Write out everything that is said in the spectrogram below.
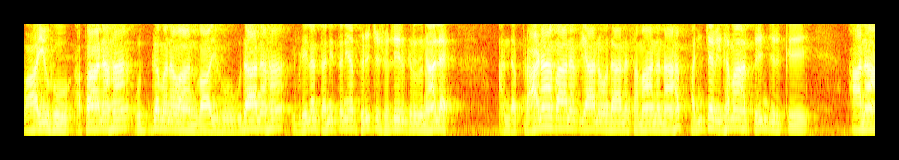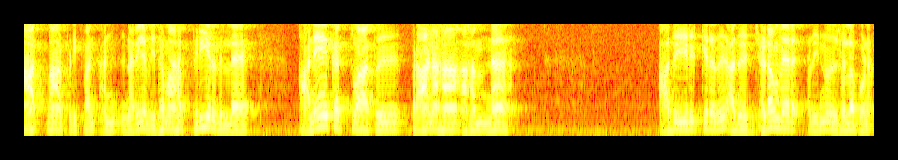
வாயு அபானஹா உத்கமனவான் வாயு உதானஹா இப்படிலாம் தனித்தனியாக பிரித்து சொல்லியிருக்கிறதுனால அந்த பிராணாபான வியானோதான சமானனாக பஞ்சவிதமாக பிரிஞ்சிருக்கு. ஆனால் ஆத்மா அப்படி பஞ் நிறைய விதமாக பிரியறதில்லை. அநேகத்வாத்து பிராணஹா அகம் ந அது இருக்கிறது அது ஜடம் வேற. அது இன்னும் சொல்ல போனேன்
